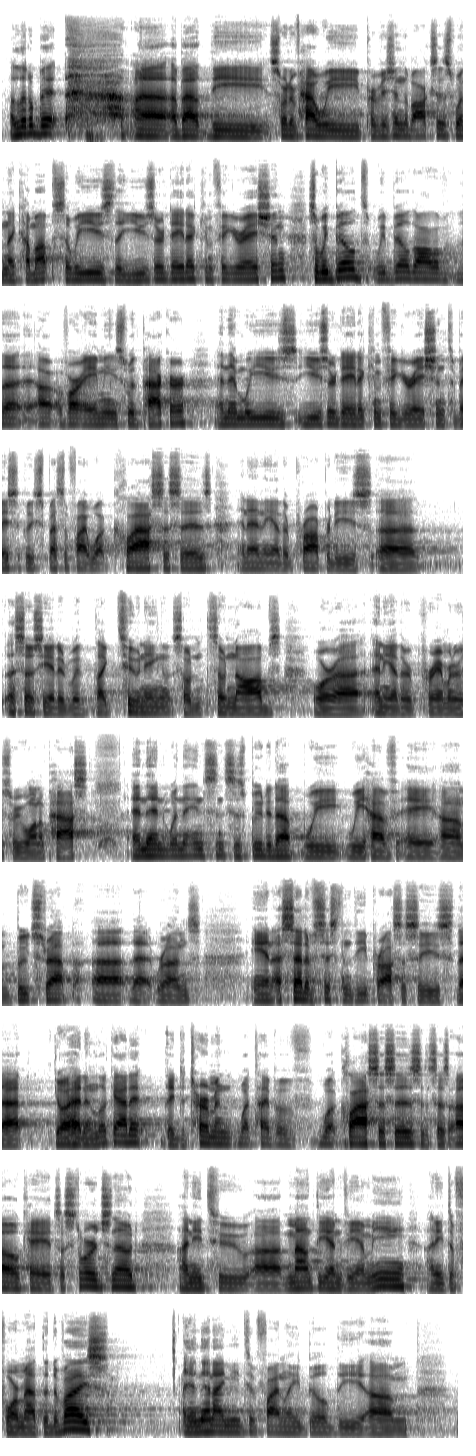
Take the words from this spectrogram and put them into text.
A little bit uh, about the sort of how we provision the boxes when they come up. So we use the user data configuration. So we build we build all of the uh, of our AMIs with Packer, and then we use user data configuration to basically specify what class this is and any other properties uh, associated with like tuning, so, so knobs or uh, any other parameters we want to pass. And then when the instance is booted up, we, we have a um, bootstrap uh, that runs and a set of systemd processes that go ahead and look at it. They determine what type of, what class this is and says, oh, okay, it's a storage node. I need to uh, mount the NVMe. I need to format the device. And then I need to finally build the, um,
